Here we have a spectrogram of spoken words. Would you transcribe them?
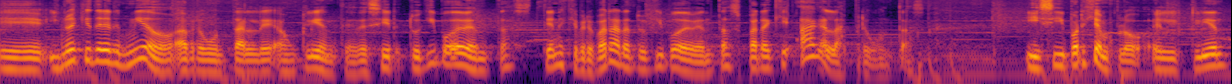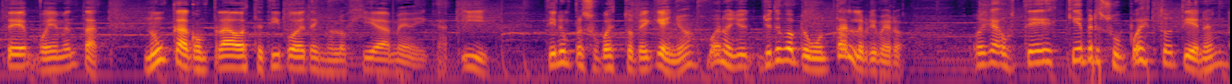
Eh, y no hay que tener miedo a preguntarle a un cliente. Es decir, tu equipo de ventas, tienes que preparar a tu equipo de ventas para que haga las preguntas. Y si, por ejemplo, el cliente, voy a inventar, nunca ha comprado este tipo de tecnología médica y tiene un presupuesto pequeño, bueno, yo, tengo que preguntarle primero, oiga, ¿ustedes qué presupuesto tienen,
